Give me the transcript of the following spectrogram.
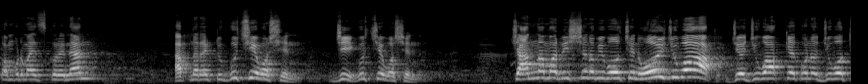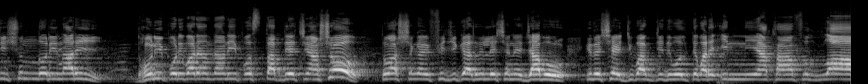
কম্প্রোমাইজ করে নেন। আপনারা একটু গুছিয়ে বসেন। জি, গুছিয়ে বসেন। চার নম্বর বিশ্বনবী বলছেন, ওই যুবক, যে যুবককে কোনো যুবতী সুন্দরী নারী, ধনী পরিবারের নারী প্রস্তাব দিয়েছে, আসো, তোমার সঙ্গে আমি ফিজিক্যাল রিলেশনে যাব। কিন্তু সেই যুবক যদি বলতে পারে, ইন্নি আকাফুল্লাহ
